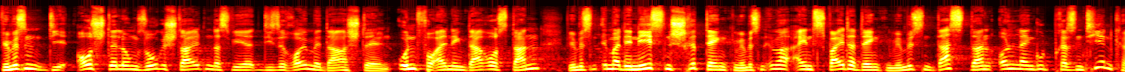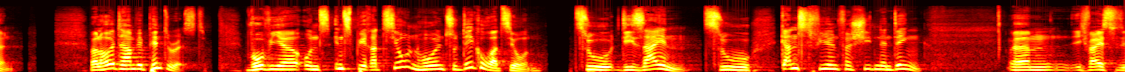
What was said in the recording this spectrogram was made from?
wir müssen die Ausstellung so gestalten, dass wir diese Räume darstellen und vor allen Dingen daraus dann, wir müssen immer den nächsten Schritt denken, wir müssen immer eins weiter denken, wir müssen das dann online gut präsentieren können. Weil heute haben wir Pinterest, wo wir uns Inspirationen holen zu Dekoration, zu Design, zu ganz vielen verschiedenen Dingen. Ähm, ich weiß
